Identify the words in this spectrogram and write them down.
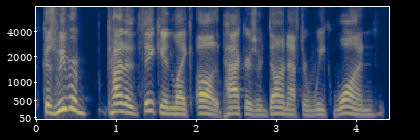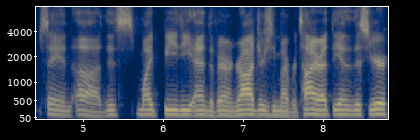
because we were kind of thinking like, oh, the Packers are done after week one, saying, uh, this might be the end of Aaron Rodgers. He might retire at the end of this year.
